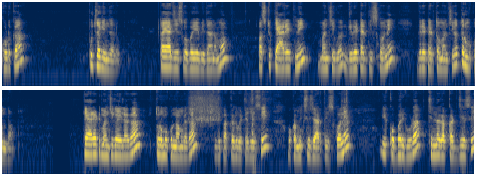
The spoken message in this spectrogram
కుడక పుచ్చగింజలు. తయారు చేసుకోబోయే విధానము ఫస్ట్ క్యారెట్ని మంచిగా గ్రేటర్ తీసుకొని గ్రేటర్తో మంచిగా తురుముకుందాం. క్యారెట్ మంచిగా ఇలాగా తురుముకున్నాం కదా ఇది పక్కకు పెట్టేసి ఒక మిక్సీ జార్ తీసుకొని ఈ కొబ్బరి కూడా చిన్నగా కట్ చేసి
